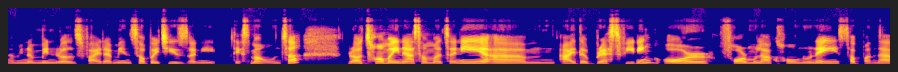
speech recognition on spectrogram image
होइन मिनरल्स भाइटामिन्स सबै चिज अनि त्यसमा हुन्छ। र छ महिनासम्म चाहिँ नि either breast feeding or formula खुवाउनु नै सबभन्दा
